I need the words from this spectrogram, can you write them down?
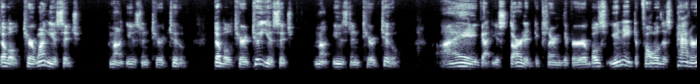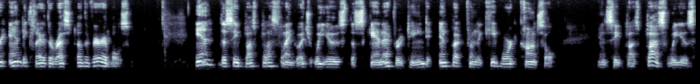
Double Tier 1 usage, amount used in Tier 2. Double Tier 2 usage, amount used in Tier 2. I got you started declaring the variables. You need to follow this pattern and declare the rest of the variables. In the C++ language, we use the scanf routine to input from the keyboard console. In C++, we use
